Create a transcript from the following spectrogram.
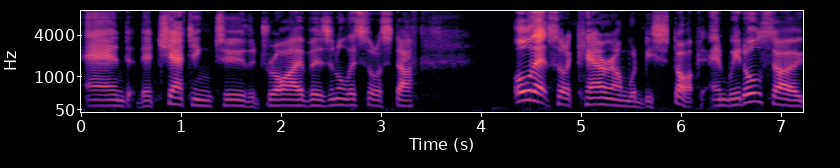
And they're chatting to the drivers and all this sort of stuff all that sort of carry on would be stopped. And we'd also,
